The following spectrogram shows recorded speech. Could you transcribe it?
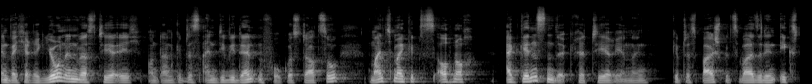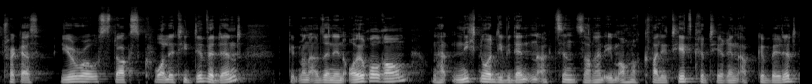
in welche Region investiere ich und dann gibt es einen Dividendenfokus dazu. Manchmal gibt es auch noch ergänzende Kriterien. Dann gibt es beispielsweise den X-Trackers Euro Stocks Quality Dividend geht man also in den Euroraum und hat nicht nur Dividendenaktien, sondern eben auch noch Qualitätskriterien abgebildet,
